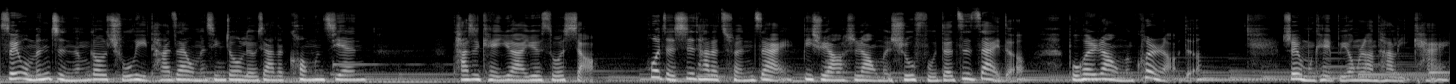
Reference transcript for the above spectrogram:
所以我们只能够处理它在我们心中留下的空间，它是可以越来越缩小，或者是它的存在必须要是让我们舒服的、自在的，不会让我们困扰的，所以我们可以不用让它离开。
